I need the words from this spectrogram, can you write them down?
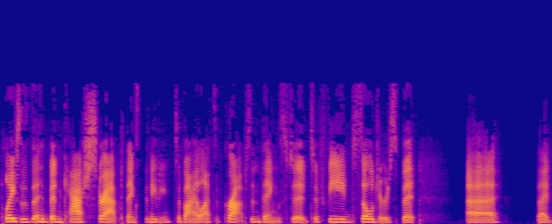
places that had been cash strapped thanks to needing to buy lots of crops and things to to feed soldiers but uh I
